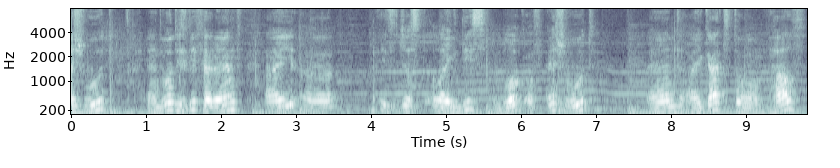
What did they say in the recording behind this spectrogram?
ash wood. And what is different I uh, it's just like this block of ash wood. And I cut to half.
